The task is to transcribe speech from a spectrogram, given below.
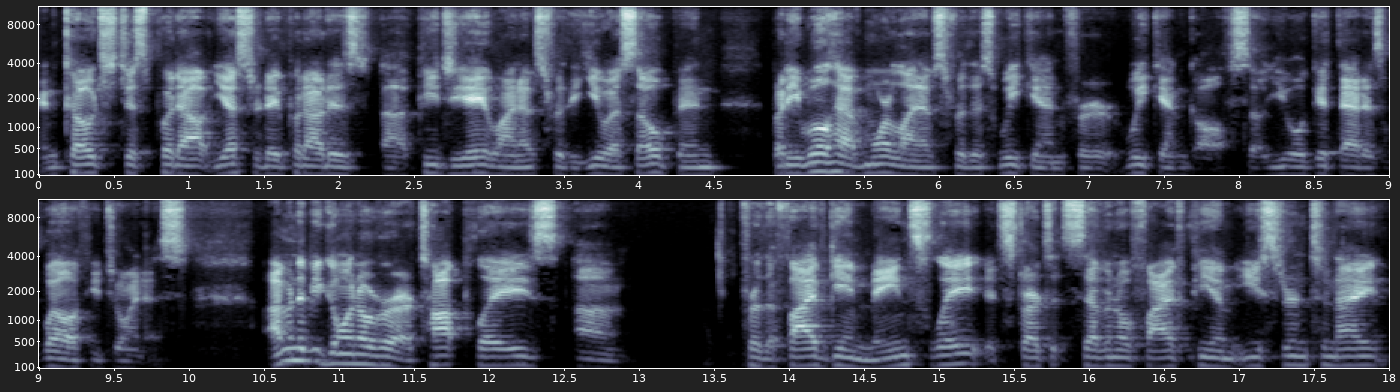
And Coach just put out yesterday, put out his uh, PGA lineups for the U.S. Open, but he will have more lineups for this weekend for weekend golf. So you will get that as well if you join us. I'm going to be going over our top plays. Um, for the five game main slate. It starts at 7:05 p.m. Eastern tonight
